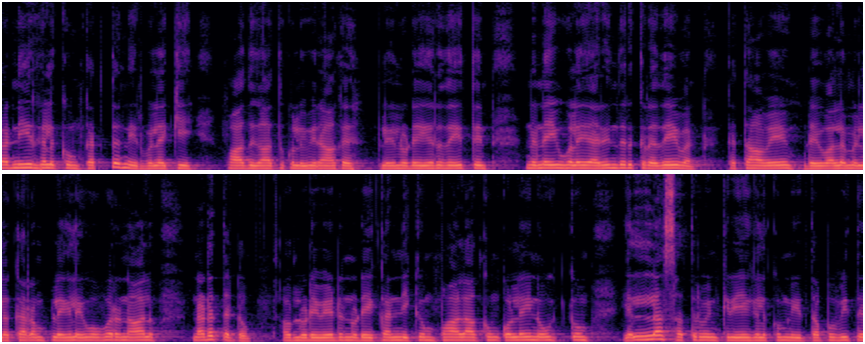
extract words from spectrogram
கண்ணீர்களுக்கும் கர்த்த நீர் விளக்கி பாதுகாத்து கொள்வீராக பிள்ளைகளுடைய இருதயத்தின் நினைவுகளை அறிந்திருக்கிற தேவன் கத்தாவே உடைய வல்லமில்ல கரம் பிள்ளைகளை ஒவ்வொரு நாளும் நடத்தட்டும். அவர்களுடைய வேடனுடைய கண்ணிக்கும் பாலாக்கும் கொள்ளை நோய்க்கும் எல்லா சத்ருவின் கிரியைகளுக்கும் நீர் தப்புவித்து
